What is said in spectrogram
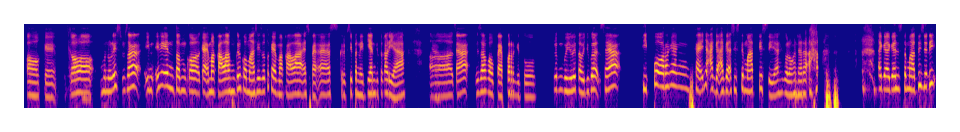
Oke, kalau menulis misalnya in- ini in term kalau kayak makalah mungkin kalau mahasiswa tuh kayak makalah SPS skripsi penelitian gitu kali ya. Ya. Eh, saya misal kalau paper gitu, mungkin Bu Yuli tahu juga saya tipe orang yang kayaknya agak-agak sistematis sih ya golongan darah A. agak-agak sistematis jadi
